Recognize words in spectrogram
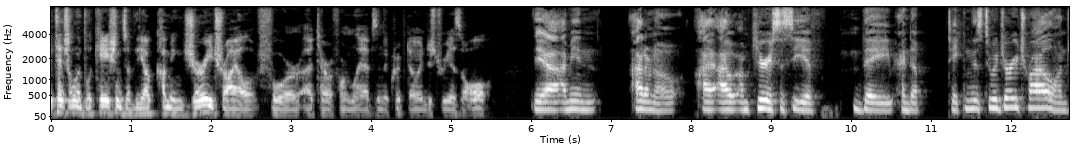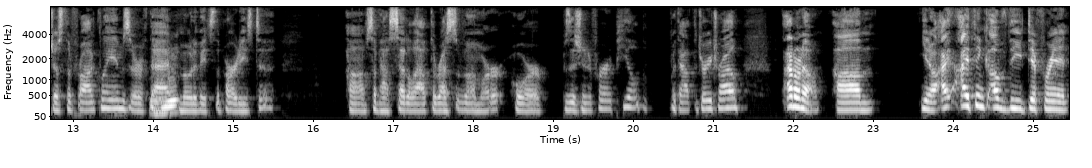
potential implications of the upcoming jury trial for uh, Terraform Labs and the crypto industry as a whole? Yeah, I mean, I don't know. I, I I'm curious to see if they end up taking this to a jury trial on just the fraud claims, or if that mm-hmm. motivates the parties to um, somehow settle out the rest of them, or or position it for an appeal without the jury trial. I don't know. Um, you know, I I think of the different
